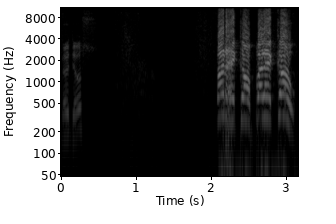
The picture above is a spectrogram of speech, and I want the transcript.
Meu Deus. Para, recall, para, recall!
